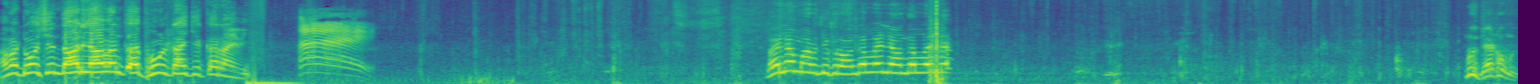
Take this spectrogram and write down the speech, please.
હવે ડોશી દાડી આવે ને તો ફૂલ ટાંકી કરાવી. લઈ લે મારો દીકરો અંદર લઈ લે અંદર લઈ લે. હું બેઠો હું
